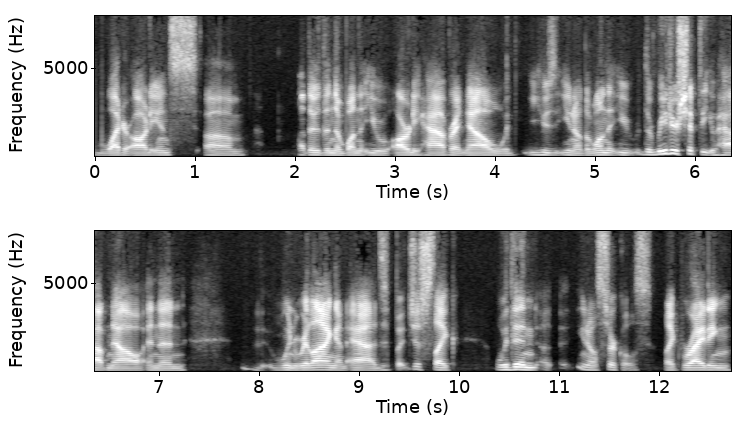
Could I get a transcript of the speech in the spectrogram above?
wider audience, um, other than the one that you already have right now? With use, you know, the one that you, the readership that you have now, and then when relying on ads, but just like within, uh, you know, circles, like writing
